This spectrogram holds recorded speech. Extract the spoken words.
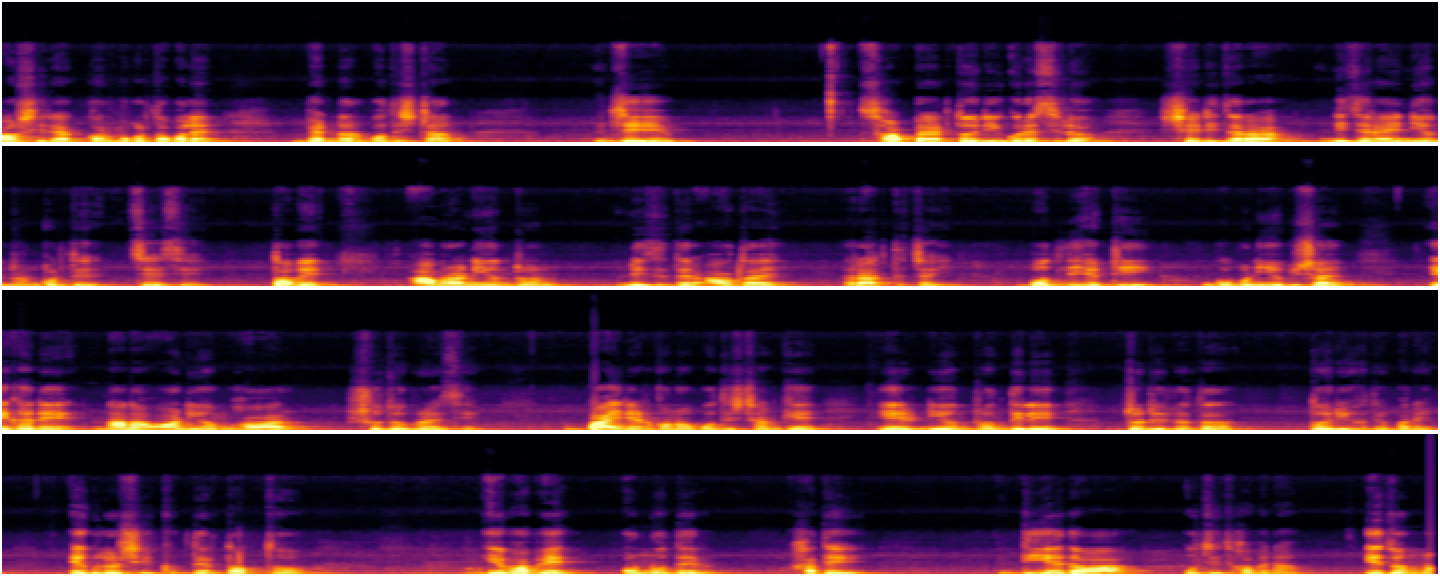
মাউসির এক কর্মকর্তা বলেন, ভেন্ডর প্রতিষ্ঠান যে সফটওয়্যার তৈরি করেছিল, সেটি তারা নিজেরাই নিয়ন্ত্রণ করতে চেয়েছে। তবে আমরা নিয়ন্ত্রণ নিজেদের আওতায় রাখতে চাই। বদলি একটি গোপনীয় বিষয়, এখানে নানা অনিয়ম হওয়ার সুযোগ রয়েছে। বাইরের কোনো প্রতিষ্ঠানকে এর নিয়ন্ত্রণ দিলে জটিলতা তৈরি হতে পারে। এগুলো শিক্ষকদের তথ্য এভাবে অন্যদের হাতে দিয়ে দেওয়া উচিত হবে না। এজন্য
